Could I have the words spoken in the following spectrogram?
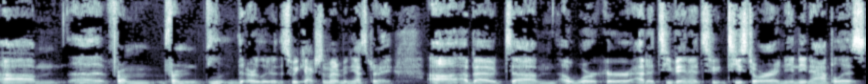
um, uh, from from earlier this week, actually, might have been yesterday, uh, about um, a worker at a Teavana tea store in Indianapolis,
